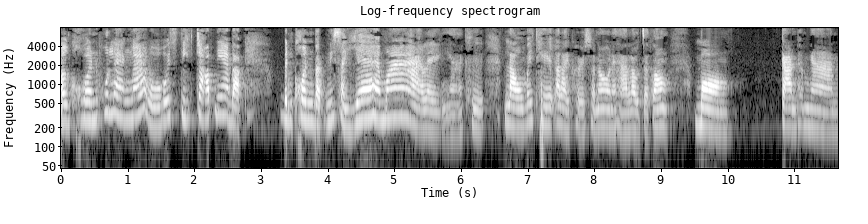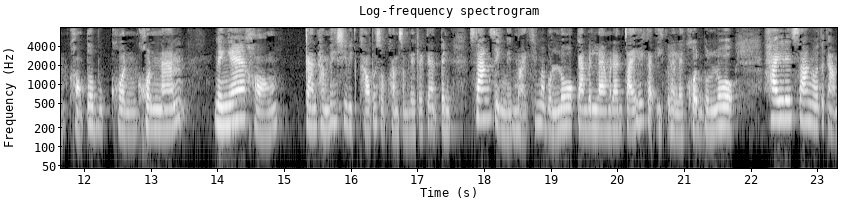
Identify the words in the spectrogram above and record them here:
บางคนพูดแรงมากโอ้ย Steve Jobs เนี่ยแบบเป็นคนแบบนิสัยแย่มากอะไรอย่างเงี้ย คือเราไม่เทคอะไร personal นะคะ เราจะต้องมองการทำงานของตัวบุคคลคนนั้น ในแง่ของการทำให้ชีวิตเขาประสบความสำเร็จและการเป็นสร้างสิ่งใหม่ ๆ ขึ้นมาบนโลก การเป็นแรงบันดาลใจให้กับอีกหลาย ๆ คนบนโลก ให้ได้สร้างนวัตกรรม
